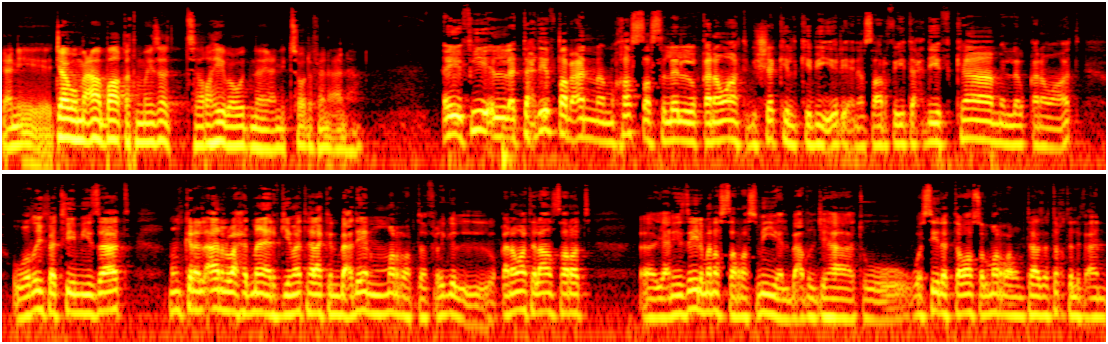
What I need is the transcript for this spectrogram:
يعني جابوا معاه باقة مميزات رهيبة ودنا يعني تسولف لنا عنها. أي في التحديث طبعا مخصص للقنوات بشكل كبير. يعني صار في تحديث كامل للقنوات واضيفت فيه ميزات. ممكن الآن الواحد ما يعرف قيمتها لكن بعدين مرة بتفرق. القنوات الآن صارت يعني زي المنصة الرسمية لبعض الجهات ووسيلة تواصل مرة ممتازة تختلف عن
